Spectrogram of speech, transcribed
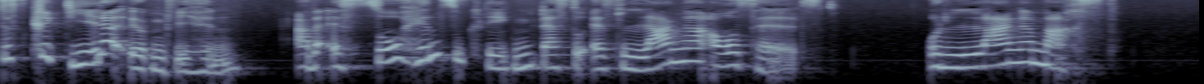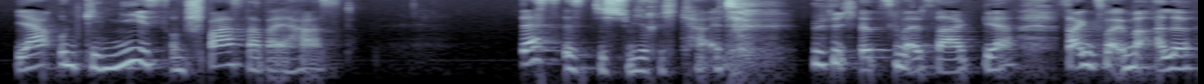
das kriegt jeder irgendwie hin. Aber es so hinzukriegen, dass du es lange aushältst und lange machst, ja, und genießt und Spaß dabei hast das ist die Schwierigkeit, würde ich jetzt mal sagen. Ja? Sagen zwar immer alle,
